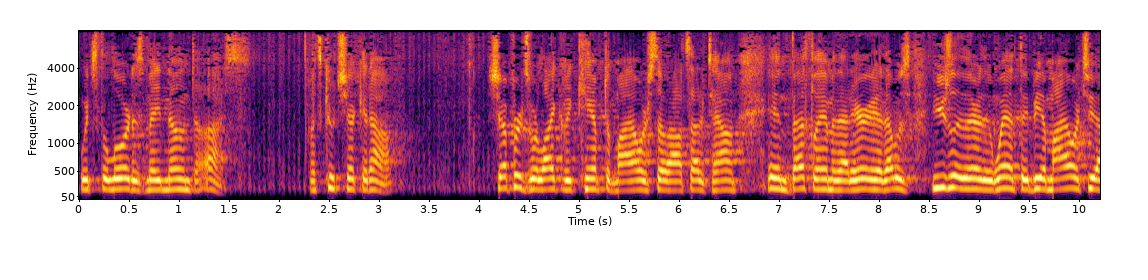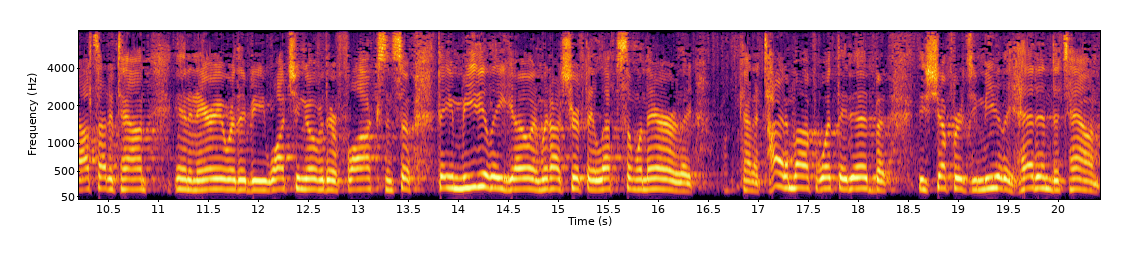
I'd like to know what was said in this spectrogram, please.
which the Lord has made known to us. Let's go check it out. Shepherds were likely camped a mile or so outside of town in Bethlehem in that area. That was usually where they went. They'd be a mile or two outside of town in an area where they'd be watching over their flocks. And so they immediately go, and we're not sure if they left someone there or they kind of tied them up, what they did, but these shepherds immediately head into town,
